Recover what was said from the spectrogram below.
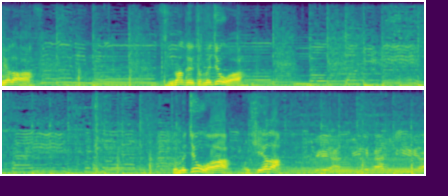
贴了啊！一棒腿准备救我啊！准备救我啊！我贴了。去啊去啊去啊！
